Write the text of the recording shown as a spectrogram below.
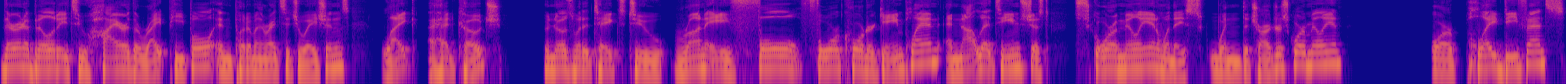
their inability to hire the right people and put them in the right situations, like a head coach who knows what it takes to run a full four quarter game plan and not let teams just score a million when they when the Chargers score a million, or play defense,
